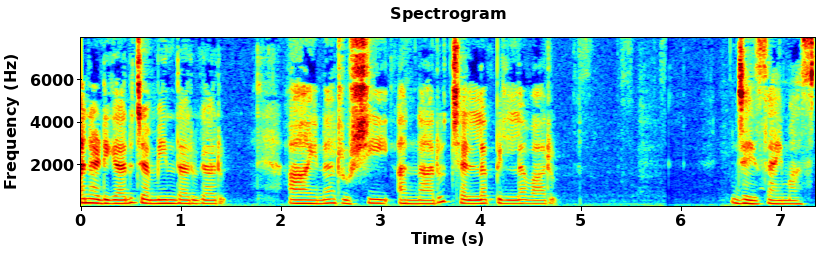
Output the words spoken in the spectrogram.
అని అడిగారు జమీందారు గారు. ఆయన ఋషి అన్నారు చెల్లపిల్లవారు జై సాయి మాస్టర్.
